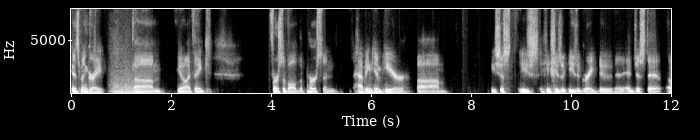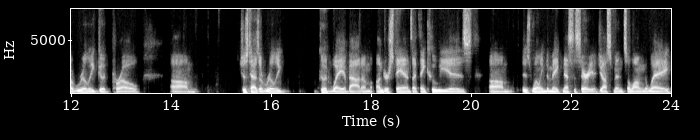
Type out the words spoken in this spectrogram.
It's been great. Um, you know, I think first of all, the person having him here, um, he's just he's he's a, he's a great dude and, and just a, a really good pro. Um, just has a really good way about him. Understands, I think, who he is. Um, is willing to make necessary adjustments along the way.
